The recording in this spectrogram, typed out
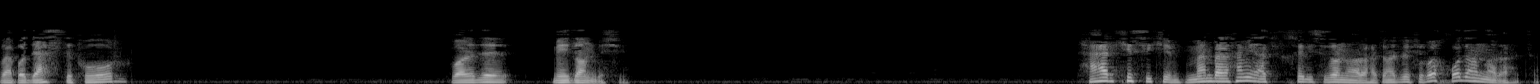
و با دست پر وارد میدان بشین هر کسی که من برای همین از خیلی چیزا ناراحتم. از رفیقای خودم ناراحتم.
